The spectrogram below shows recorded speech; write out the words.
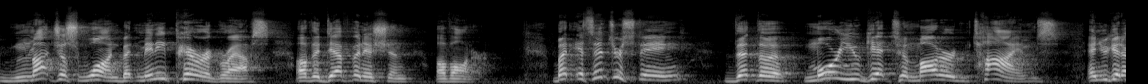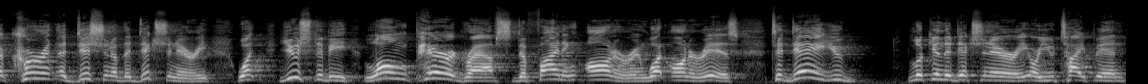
not just one, but many paragraphs of the definition of honor. But it's interesting that the more you get to modern times and you get a current edition of the dictionary, what used to be long paragraphs defining honor and what honor is, today you look in the dictionary or you type in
